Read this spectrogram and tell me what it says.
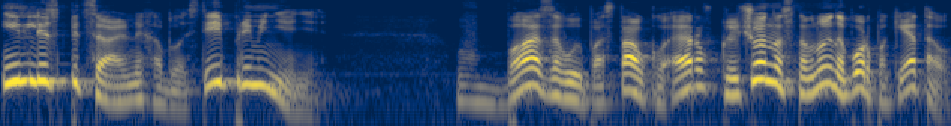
или специальных областей применения. В базовую поставку R включен основной набор пакетов.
